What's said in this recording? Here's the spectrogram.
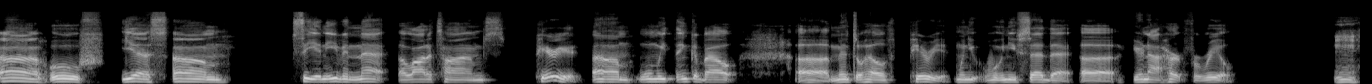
Uh oof. Yes. Um see, and even that, a lot of times, period. Um, when we think about uh mental health, period, when you when you said that uh you're not hurt for real, Mm.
